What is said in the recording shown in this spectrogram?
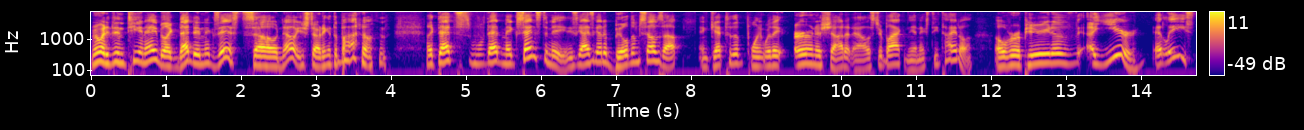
Remember what he did in TNA? Be like, that didn't exist. So, no, you're starting at the bottom. Like that's that makes sense to me. These guys got to build themselves up and get to the point where they earn a shot at Aleister Black in the NXT title over a period of a year at least.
